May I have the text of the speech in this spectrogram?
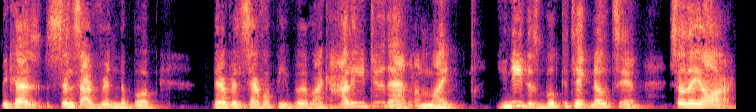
because since I've written the book, there have been several people like, How do you do that? I'm like, you need this book to take notes in. So they are.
